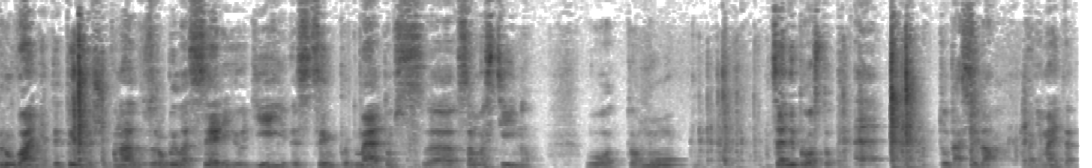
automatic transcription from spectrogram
керування дитиною, щоб вона зробила серію дій з цим предметом е, самостійно. От, тому це не просто е, туди-сюди. Понимаєте?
